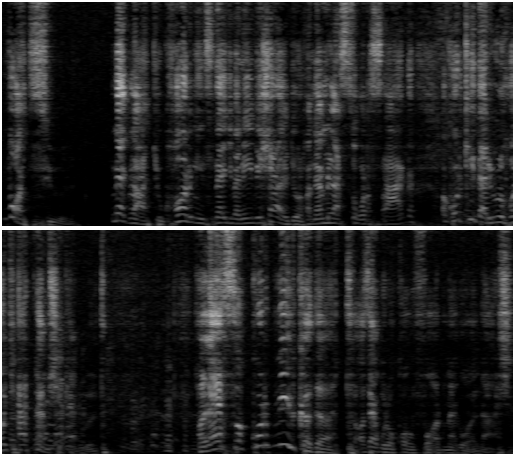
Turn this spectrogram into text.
Vagy szül. Meglátjuk, 30-40 év és eldől. Ha nem lesz ország, akkor kiderül, hogy hát nem sikerült. Ha lesz, akkor működött az eurokonform megoldás.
